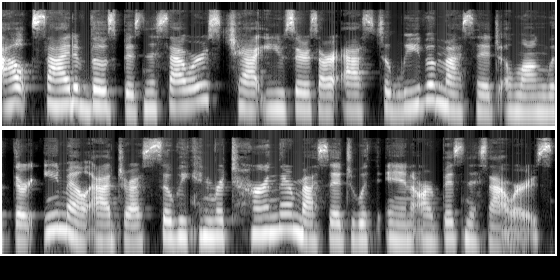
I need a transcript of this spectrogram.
Outside of those business hours, chat users are asked to leave a message along with their email address so we can return their message within our business hours.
